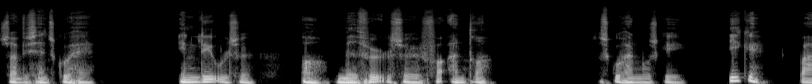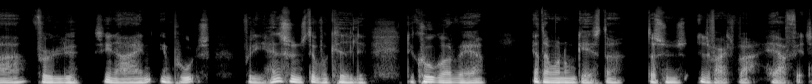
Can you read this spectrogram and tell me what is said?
Så hvis han skulle have indlevelse og medfølelse for andre, så skulle han måske ikke bare følge sin egen impuls, fordi han synes det var kedeligt. Det kunne godt være, at der var nogle gæster, der synes, at det faktisk var herrefedt.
